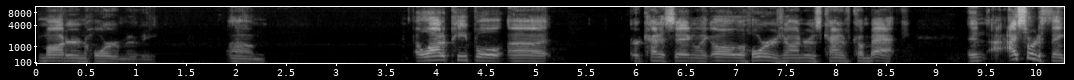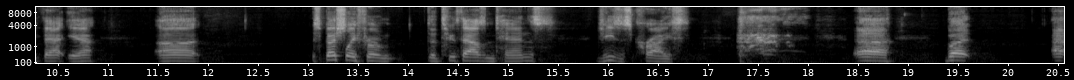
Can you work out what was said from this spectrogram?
modern horror movie. Um, a lot of people uh, are kind of saying like, "Oh, the horror genre has kind of come back," and I, I sort of think that, yeah, uh, especially from the 2010s. Jesus Christ, uh, but uh,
